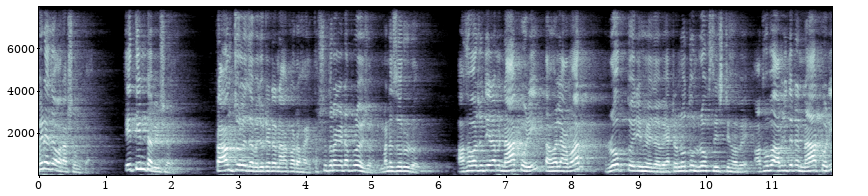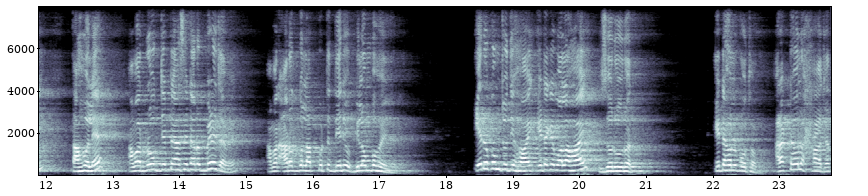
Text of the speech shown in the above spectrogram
বেড়ে যাওয়ার আশঙ্কা। এই তিনটা বিষয় প্রাণ চলে যাবে যদি এটা না করা হয়। তা সুতরাং এটা প্রয়োজন মানে জরুরত। অথবা যদি আমি না করি, তাহলে আমার রোগ তৈরি হয়ে যাবে, একটা নতুন রোগ সৃষ্টি হবে। অথবা আমি যদি এটা না করি, তাহলে আমার রোগ যেটা আছে এটা আরও বেড়ে যাবে, আমার আরোগ্য লাভ করতে দেরিও, বিলম্ব হয়ে যাবে। এরকম যদি হয়, এটাকে বলা হয় জরুরত। এটা হলো প্রথম। আর একটা হলো হাজত।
